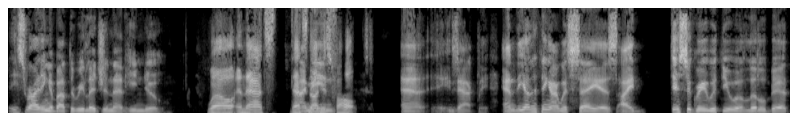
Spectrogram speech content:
He's writing about the religion that he knew. Well, and that's that's I not mean, his fault. Uh, exactly. And the other thing I would say is I disagree with you a little bit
